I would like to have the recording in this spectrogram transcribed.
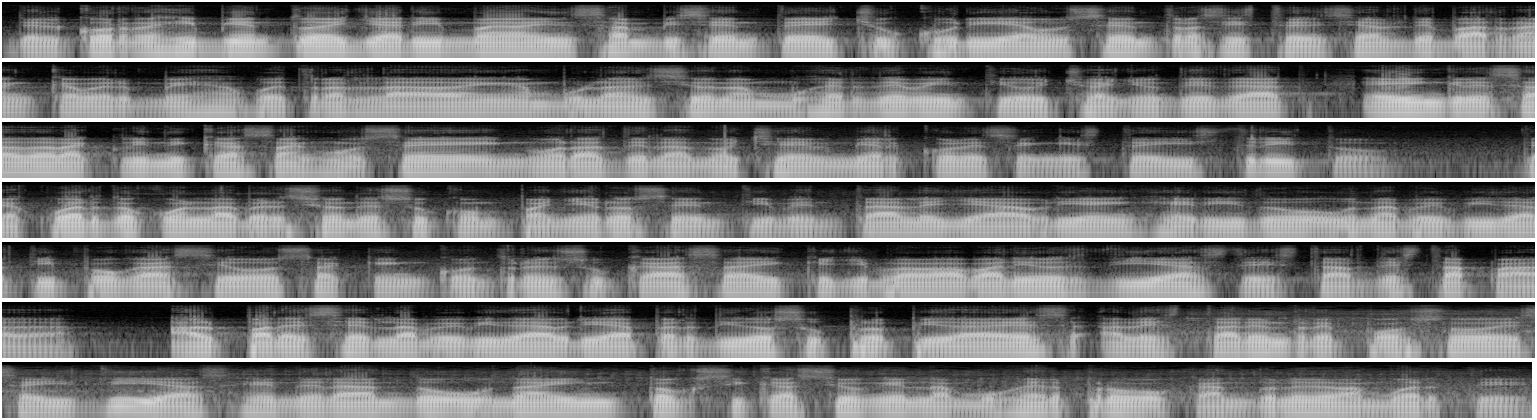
Del corregimiento de Yarima en San Vicente de Chucuría, un centro asistencial de Barranca Bermeja, fue trasladada en ambulancia una mujer de 28 años de edad e ingresada a la clínica San José en horas de la noche del miércoles en este distrito. De acuerdo con la versión de su compañero sentimental, ella habría ingerido una bebida tipo gaseosa que encontró en su casa y que llevaba varios días de estar destapada. Al parecer, la bebida habría perdido sus propiedades al estar en reposo de seis días, generando una intoxicación en la mujer provocándole la muerte.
